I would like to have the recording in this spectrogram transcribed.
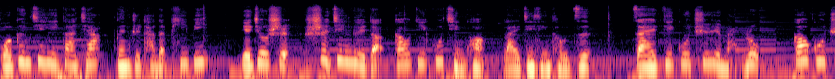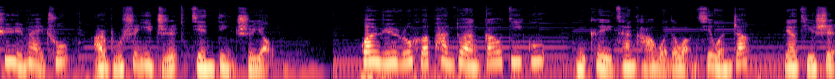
我更建议大家根据它的 PB，也就是市净率的高低估情况来进行投资。在低估区域买入，高估区域卖出，而不是一直坚定持有。关于如何判断高低估，你可以参考我的往期文章，标题是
